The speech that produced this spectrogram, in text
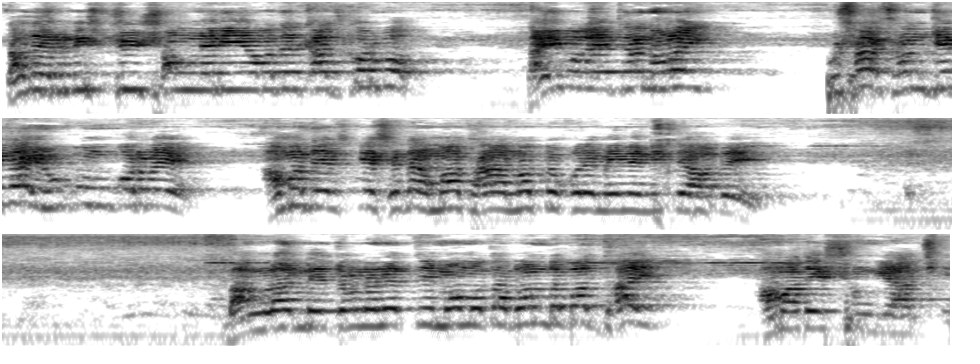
তাদের নিশ্চয়ই সঙ্গে নিয়ে আমাদের কাজ করব। তাই বলে এটা নয়। প্রশাসন যেটাই হুকুম করবে, আমাদেরকে সেটা মাথা নত করে মেনে নিতে হবে। বাংলার জননেত্রী মমতা বন্দ্যোপাধ্যায় আমাদের সঙ্গে আছে।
